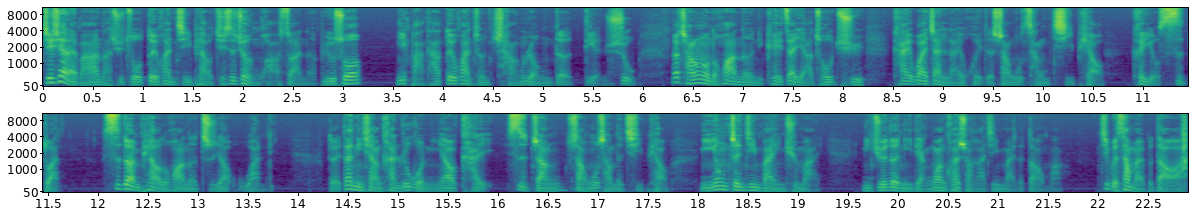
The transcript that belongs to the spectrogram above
接下来把它拿去做兑换机票，其实就很划算了。比如说你把它兑换成长荣的点数，那长荣的话呢，你可以在亚洲区开外站来回的商务舱机票，可以有四段，四段票的话呢，只要五万里。对，但你想想看，如果你要开四张商务舱的机票，你用真金白银去买，你觉得你两万块刷卡金买得到吗？基本上买不到啊，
